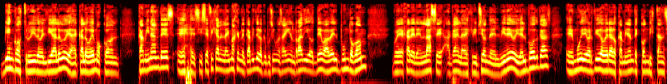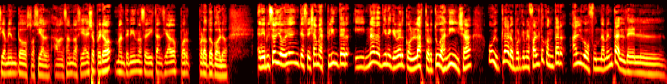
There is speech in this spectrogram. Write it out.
bien construido el diálogo y acá lo vemos con caminantes, eh, si se fijan en la imagen del capítulo que pusimos ahí en radiodebabel.com, voy a dejar el enlace acá en la descripción del video y del podcast, es muy divertido ver a los caminantes con distanciamiento social, avanzando hacia ellos, pero manteniéndose distanciados por protocolo. El episodio 20 se llama Splinter y nada tiene que ver con las tortugas ninja. Uy, claro, porque me faltó contar algo fundamental del,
